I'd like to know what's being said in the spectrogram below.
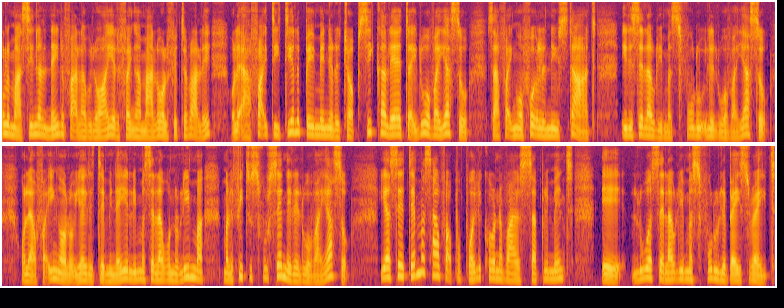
o le masina lenei na faalauiloa ai e le faiga malo o le fetarale eh? o le a faaitiitia le peimeni o le chop sika lea e taʻilua vaiaso sa faaigoa foʻi o le new start i le selau lima sefulu i le lua vaiaso. O le aofaʻiga o loʻi ai le temi nei e lima selau ono lima ma le fitu sefulu sene i le lua vaiaso. Ia setema sa faapopo ai le coronavirus supplement e lua selau lima sefulu i le base rate.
